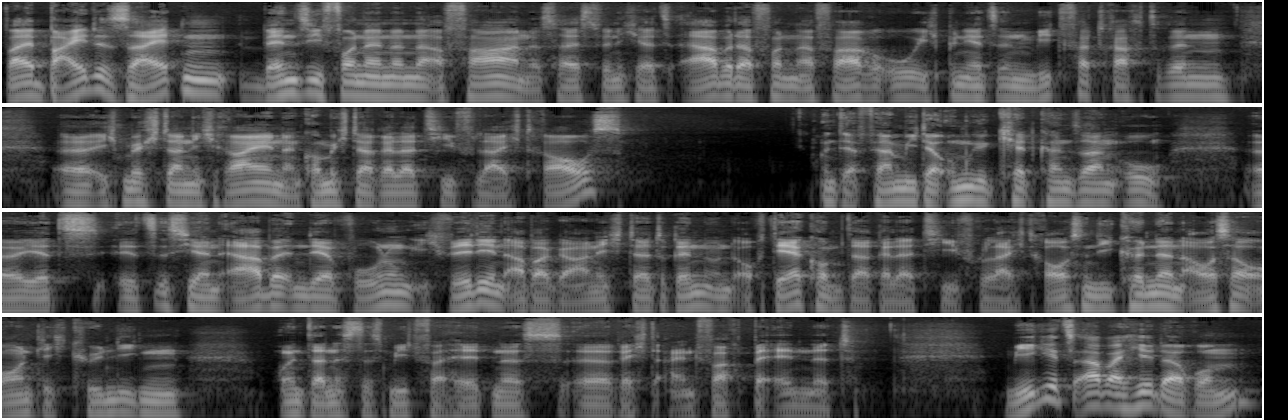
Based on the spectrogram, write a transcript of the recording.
weil beide Seiten, wenn sie voneinander erfahren, das heißt, wenn ich als Erbe davon erfahre, oh, ich bin jetzt in einem Mietvertrag drin, äh, ich möchte da nicht rein, dann komme ich da relativ leicht raus. Und der Vermieter umgekehrt kann sagen, oh, äh, jetzt, jetzt ist hier ein Erbe in der Wohnung, ich will den aber gar nicht da drin und auch der kommt da relativ leicht raus und die können dann außerordentlich kündigen und dann ist das Mietverhältnis äh, recht einfach beendet. Mir geht's aber hier darum,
